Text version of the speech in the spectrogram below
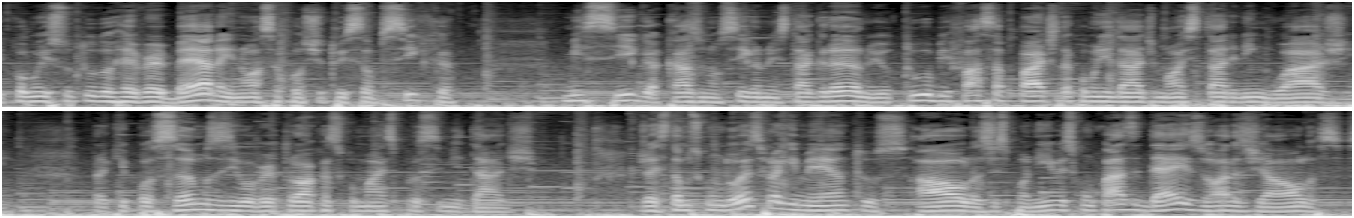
e como isso tudo reverbera em nossa constituição psíquica, me siga, caso não siga no Instagram, no YouTube, faça parte da comunidade Mal-Estar e Linguagem, para que possamos desenvolver trocas com mais proximidade. Já estamos com dois fragmentos, aulas disponíveis, com quase 10 horas de aulas,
